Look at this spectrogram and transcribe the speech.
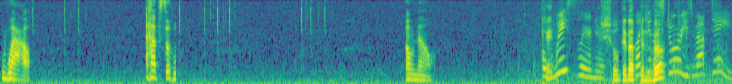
Wow. Absolutely. Oh no. Okay. A wastelander. she'll get up like and in vote. the stories about Dave.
